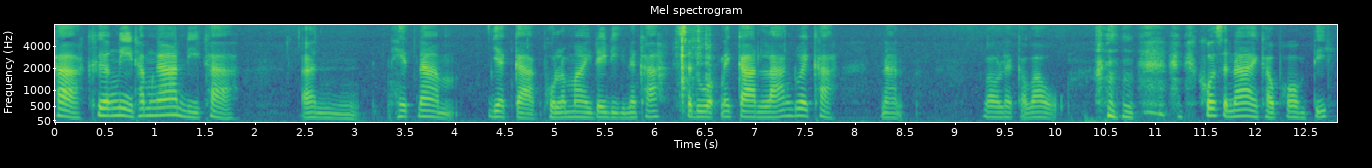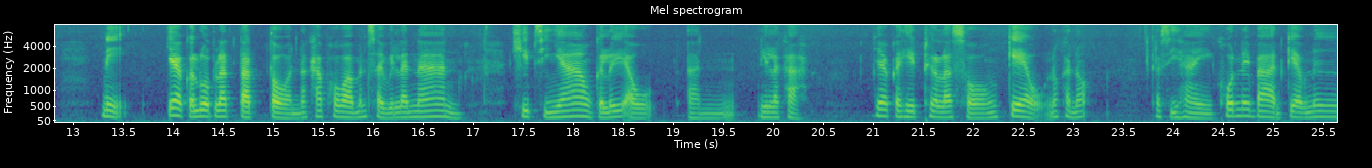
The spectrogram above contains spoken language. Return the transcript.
ค่ะ เครื่องนี้ทำงานดีค่ะ อันเฮ็ดน้ำแยกกากผลไม้ได้ดีนะคะ สะดวกในการล้างด้วยค่ะ นั่นเว้าแล้วก็เว้า โฆษณาให้เขาพร้อมติ นี่แก้วก็รวบรัดตัดตอนนะคะ เพราะว่ามันใส่เวลานาน คลิปสียาวก็เลยเอา อันนี่ละค่ะแก้วก็เฮ็ดเทือละสองแก้วเนาะค่ะเนาะก็สิให้คนในบ้านแก้วหนึ่ง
